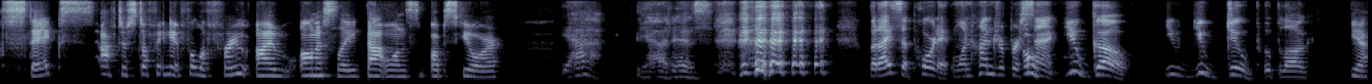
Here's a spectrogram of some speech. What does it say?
sticks after stuffing it full of fruit I honestly that one's obscure yeah, yeah, it is. but I support it 100%. You go. You you do poop log. yeah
